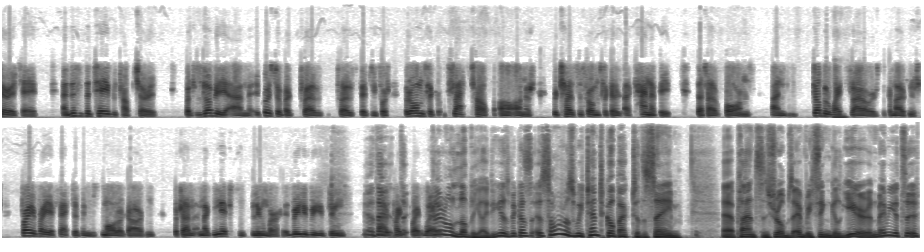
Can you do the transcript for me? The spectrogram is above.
Shirotae, and this is the tabletop cherry. But it's lovely. Um, it goes to about 12, 12, 15 foot, but almost like a flat top on it, which has this almost like a, a canopy that uh, forms and double white mm. flowers that come out in it very, very effective in the smaller garden, but a magnificent bloomer. It really, really blooms yeah, uh, quite, quite well. They're all lovely ideas because uh, some of us, we tend to go back to the same. Uh, plants and shrubs every single year, and maybe it's a,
